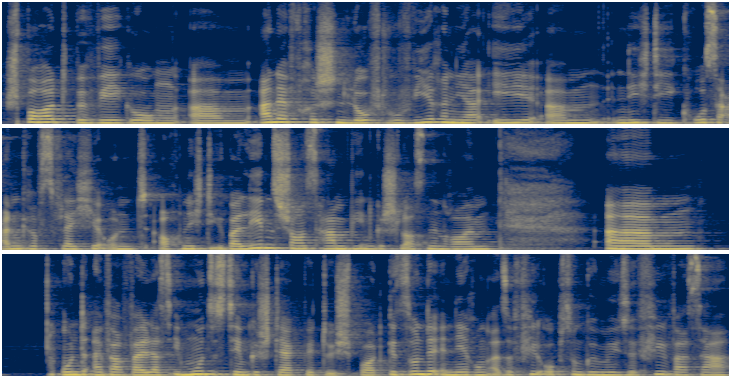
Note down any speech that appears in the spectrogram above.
Sport, Bewegung, ähm, an der frischen Luft, wo Viren ja eh ähm, nicht die große Angriffsfläche und auch nicht die Überlebenschance haben wie in geschlossenen Räumen. Ähm, und einfach, weil das Immunsystem gestärkt wird durch Sport. Gesunde Ernährung, also viel Obst und Gemüse, viel Wasser,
